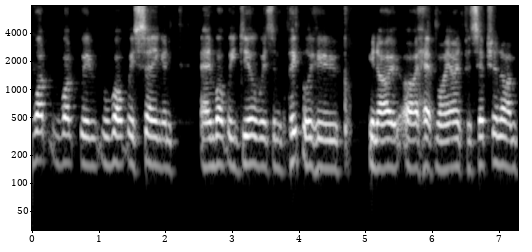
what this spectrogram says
what what we what we're seeing and and what we deal with, and people who, you know, I have my own perception. I'm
